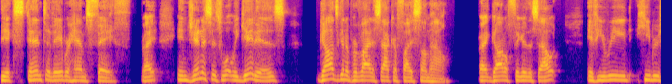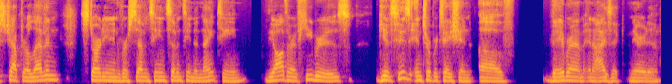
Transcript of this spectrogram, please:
the extent of Abraham's faith, right? In Genesis, what we get is God's going to provide a sacrifice somehow right? God will figure this out. If you read Hebrews chapter 11, starting in verse 17, 17 and 19, the author of Hebrews gives his interpretation of the Abraham and Isaac narrative.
